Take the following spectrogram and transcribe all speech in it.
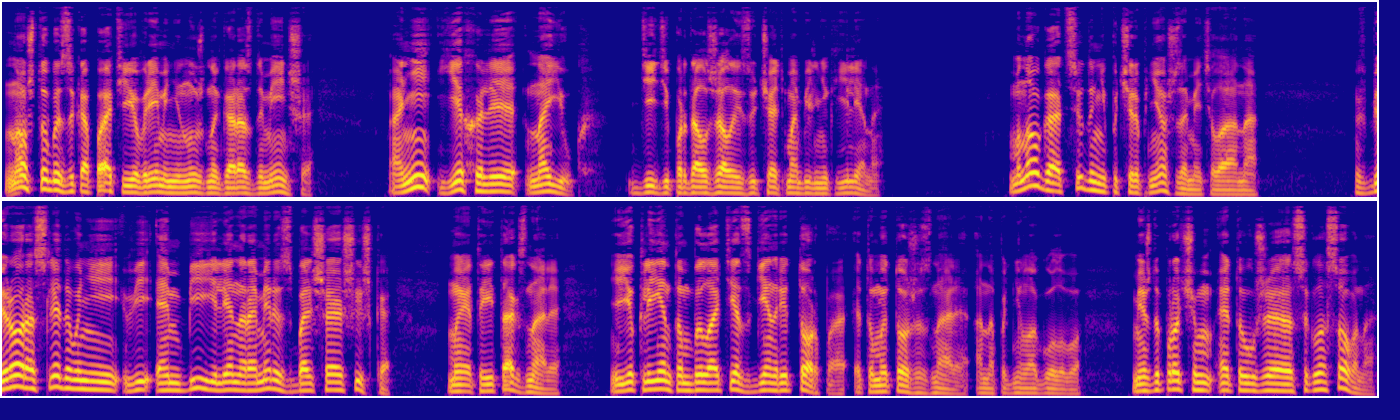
но чтобы закопать ее времени нужно гораздо меньше – они ехали на юг. Диди продолжала изучать мобильник Елены. «Много отсюда не почерпнешь», — заметила она. «В бюро расследований VMB Елена Рамирес большая шишка. Мы это и так знали. Ее клиентом был отец Генри Торпа. Это мы тоже знали», — она подняла голову. «Между прочим, это уже согласовано».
